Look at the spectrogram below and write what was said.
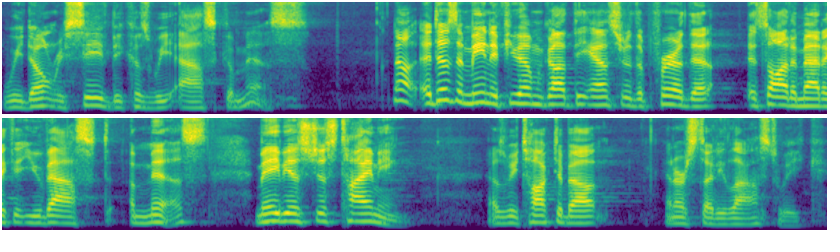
We don't receive because we ask amiss. Now, it doesn't mean if you haven't got the answer to the prayer that it's automatic that you've asked amiss. Maybe it's just timing, as we talked about in our study last week.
